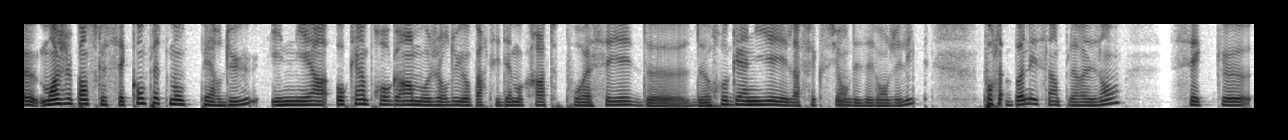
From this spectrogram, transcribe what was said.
Euh, moi, je pense que c'est complètement perdu. Il n'y a aucun programme aujourd'hui au Parti démocrate pour essayer de, de regagner l'affection des évangéliques, pour la bonne et simple raison, c'est que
